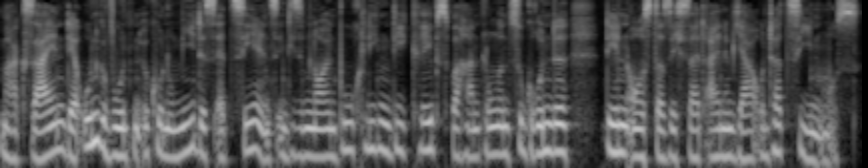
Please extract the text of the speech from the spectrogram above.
Mag sein, der ungewohnten Ökonomie des Erzählens in diesem neuen Buch liegen die Krebsbehandlungen zugrunde, denen Oster sich seit einem Jahr unterziehen muss.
